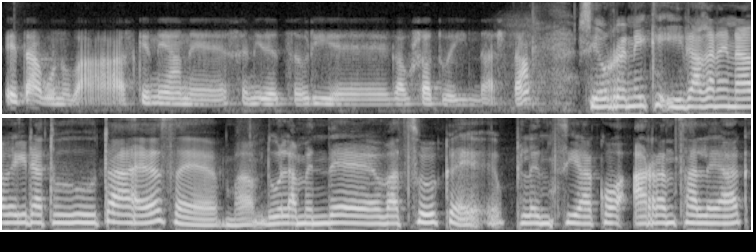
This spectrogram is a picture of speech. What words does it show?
eta bueno, ba, azkenean e, zenidetze hori e, gauzatu egin da, ezta? Ziurrenik iraganena begiratu duta, ez? E, ba, duela mende batzuk e, plentziako arrantzaleak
